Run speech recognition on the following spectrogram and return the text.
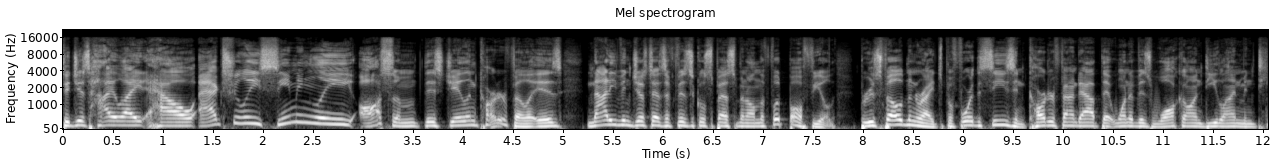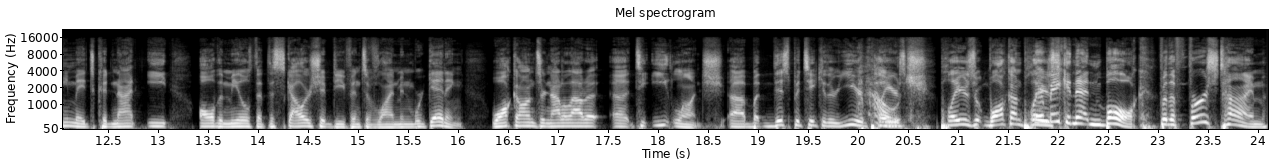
to just highlight how actually seemingly awesome this Jalen Carter fella is, not even just as a physical specimen on the football field. Bruce Feldman writes Before the season, Carter found out that one of his walk on D lineman teammates could not eat all the meals that the scholarship defensive linemen were getting. Walk ons are not allowed to, uh, to eat lunch, uh, but this particular year, players players walk on They're players making that in bulk. for the first time,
